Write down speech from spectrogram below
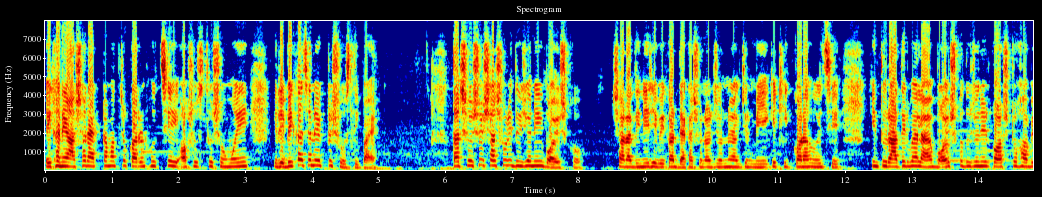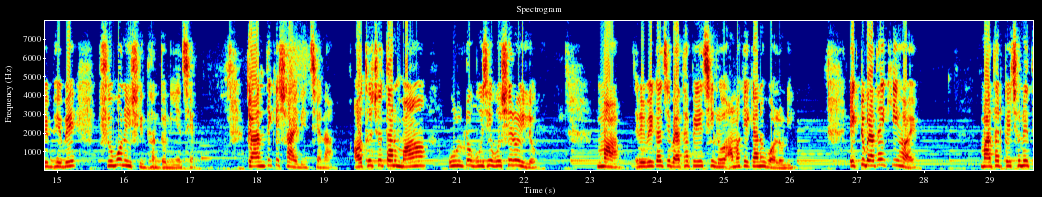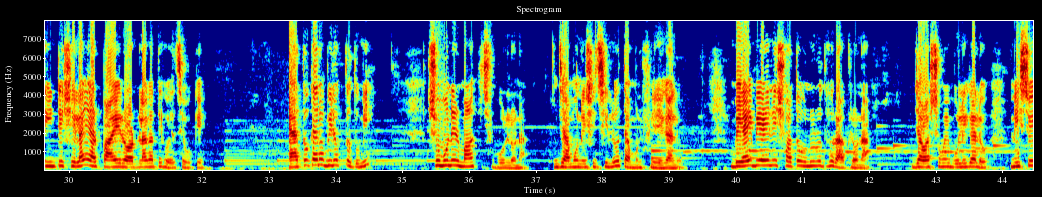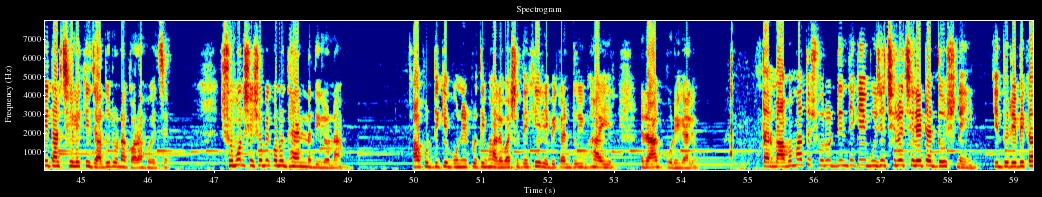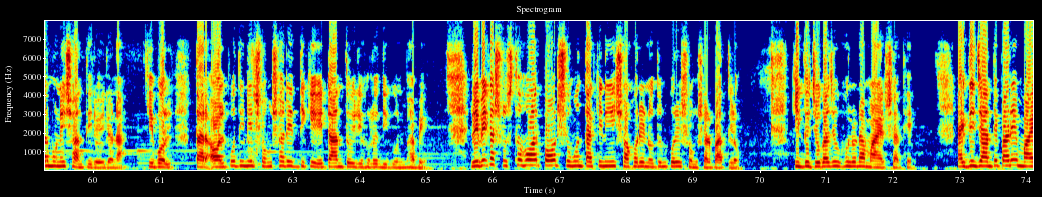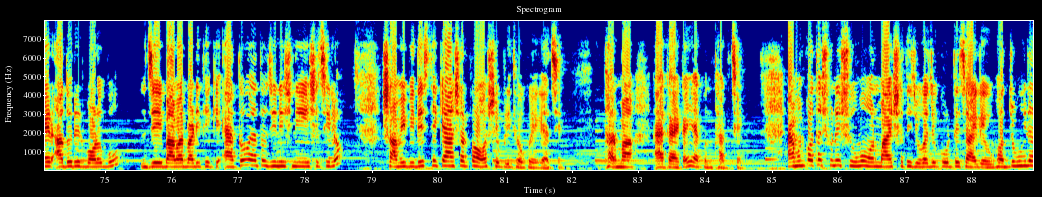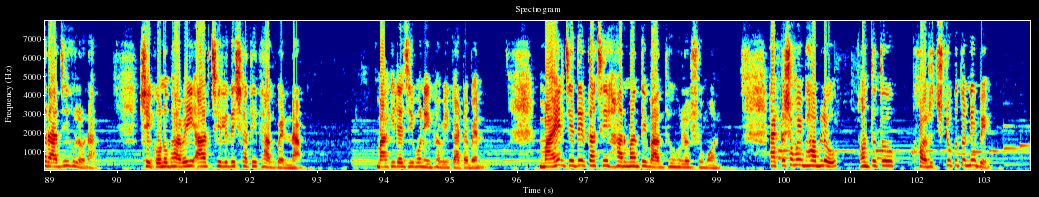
এখানে আসার একটা মাত্র কারণ হচ্ছে এই অসুস্থ সময়ে রেবেকা যেন একটু স্বস্তি পায়। তার শ্বশুর শাশুড়ি দুজনেই বয়স্ক। সারাদিনে রেবেকার দেখাশোনার জন্য একজন মেয়েকে ঠিক করা হয়েছে। কিন্তু রাতের বেলা বয়স্ক দুজনের কষ্ট হবে ভেবে সুমন এই সিদ্ধান্ত নিয়েছে। ক্লান্তিকে সায় দিচ্ছে না, অথচ তার মা উল্টো বুঝে বসে রইল। মা, রেবেকা যে ব্যথা পেয়েছিল আমাকে কেন বলনি? একটু ব্যথায় কি হয়? মাথার পেছনে তিনটে সেলাই আর পায়ে রড লাগাতে হয়েছে ওকে। এত কেন বিরক্ত তুমি? সুমনের মা কিছু বলল না। যেমন এসেছিল, তেমন ফিরে গেল। বেআই বেআইনের শত অনুরোধও রাখল না। যাওয়ার সময় বলে গেল, নিশ্চয়ই তার ছেলেকে জাদুটোনা করা হয়েছে। সুমন সেসবে কোনো ধ্যান না দিল না। অপরদিকে বোনের প্রতি ভালোবাসা দেখে রেবেকার দুই ভাইয়ের রাগ পড়ে গেল। তার বাবা মা তো শুরুর দিন থেকেই বুঝেছিল ছেলেটার দোষ নেই, কিন্তু রেবেকার মনে শান্তি রইল না। কেবল তার অল্প দিনের সংসারের দিকে টান তৈরি হলো দ্বিগুণভাবে রেবেকা সুস্থ হওয়ার পর সুমন তাকে নিয়ে শহরে নতুন করে সংসার বাঁধল। কিন্তু যোগাযোগ হলো না মায়ের সাথে। একদিন জানতে পারে মায়ের আদরের বড় বউ, যে বাবার বাড়ি থেকে এত এত জিনিস নিয়ে এসেছিল, স্বামী বিদেশ থেকে আসার পর সে পৃথক হয়ে গেছে। তার মা একা একাই এখন থাকছে। এমন কথা শুনে সুমন মায়ের সাথে যোগাযোগ করতে চাইলেও ভদ্রমহিলা রাজি হলো না। সে কোনোভাবেই আর ছেলেদের সাথে থাকবেন না। বাকিটা জীবন এইভাবেই কাটাবেন। মায়ের জেদের কাছে হার মানতে বাধ্য হলো সুমন। একটা সময় ভাবলো, অন্তত খরচটুকু তো নেবে,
